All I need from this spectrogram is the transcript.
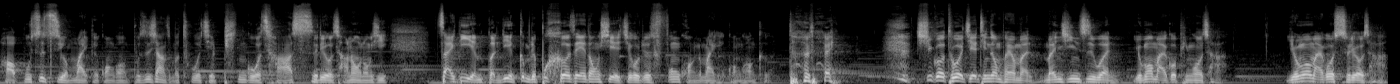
好，不是只有卖给观光，不是像什么土耳其苹果茶、石榴茶那种东西，在地人、本地人根本就不喝这些东西，结果就是疯狂的卖给观光客，对不对？去过土耳其的听众朋友们，扪心自问，有没有买过苹果茶？有没有买过石榴茶？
